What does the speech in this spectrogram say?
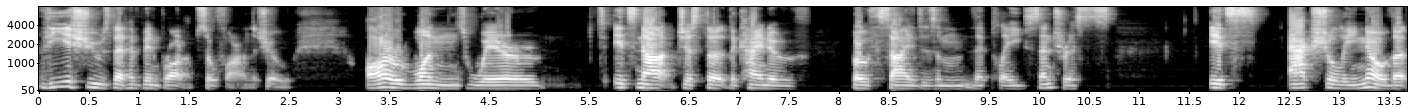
the issues that have been brought up so far on the show are ones where it's not just the the kind of both sidesism that plagues centrists. It's actually no that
